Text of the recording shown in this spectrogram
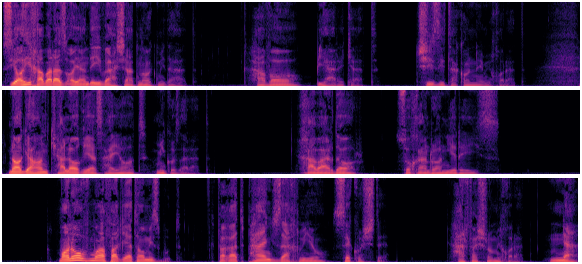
سیاهی خبر از آینده وحشتناک می دهد. هوا بی حرکت. چیزی تکان نمی خورد. ناگهان کلاقی از حیات می گذرد. خبردار سخنرانی رئیس. مانوف موفقیت آمیز بود. فقط پنج زخمی و سه کشته. حرفش را می‌خورد. نه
